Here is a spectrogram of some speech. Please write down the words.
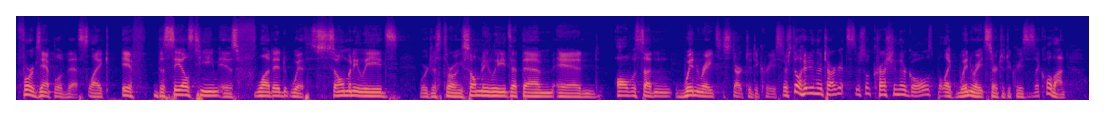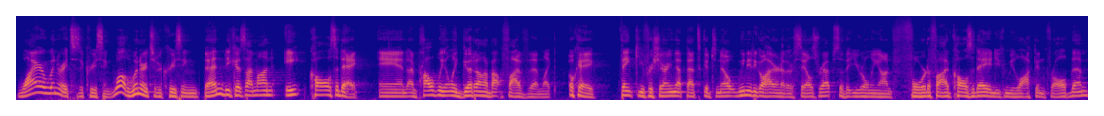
for example, of this, like if the sales team is flooded with so many leads, we're just throwing so many leads at them, and all of a sudden, win rates start to decrease. They're still hitting their targets, they're still crushing their goals, but like win rates start to decrease. It's like, hold on, why are win rates decreasing? Well, the win rates are decreasing, Ben, because I'm on eight calls a day and I'm probably only good on about five of them. Like, okay, thank you for sharing that. That's good to know. We need to go hire another sales rep so that you're only on four to five calls a day and you can be locked in for all of them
